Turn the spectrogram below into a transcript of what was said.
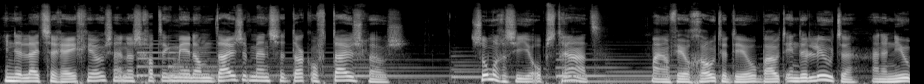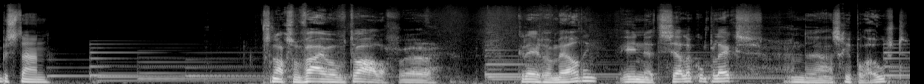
In de Leidse regio zijn er schatting meer dan duizend mensen dak- of thuisloos. Sommigen zie je op straat, maar een veel groter deel bouwt in de luwte aan een nieuw bestaan. S'nachts om vijf over twaalf uh, kregen we een melding in het cellencomplex aan, de, Schiphol-Oost.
